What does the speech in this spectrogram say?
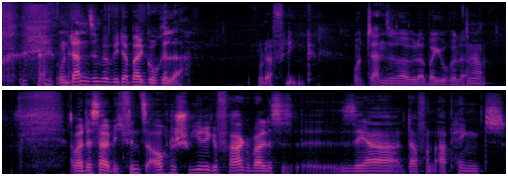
Und dann sind wir wieder bei Gorilla. Oder Flink. Und dann sind wir wieder bei Gorilla. Ja. Aber deshalb, ich finde es auch eine schwierige Frage, weil es äh, sehr davon abhängt,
